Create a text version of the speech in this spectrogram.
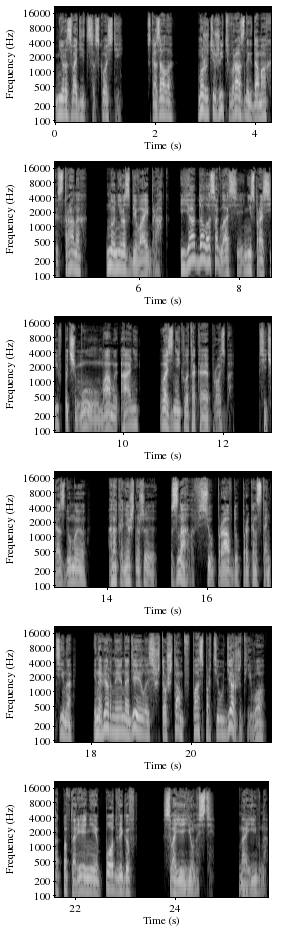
не разводиться с Костей. Сказала, Можете жить в разных домах и странах, но не разбивай брак. И я отдала согласие, не спросив, почему у мамы Ани возникла такая просьба. Сейчас, думаю, она, конечно же, знала всю правду про Константина и, наверное, надеялась, что штамп в паспорте удержит его от повторения подвигов своей юности. Наивно.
